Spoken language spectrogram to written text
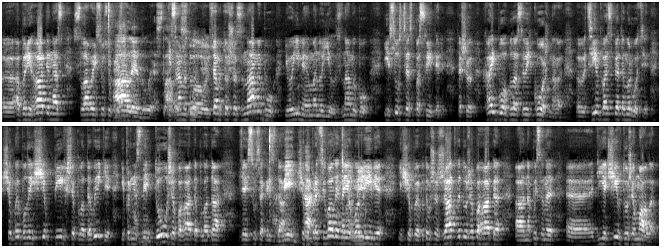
е, оберігати нас. Слава Ісусу Христу! Алілуя! І Слава саме Ісусу! то, саме то, що з нами Бог, його ім'я Еммануїл, з нами Бог. Ісус це Спаситель. Так що хай Бог благословить кожного в цім 25-му році, щоб ми були ще більше плодовиті і принесли Амінь. дуже багато плода для Ісуса Христа. Амінь. Щоб Так. ми працювали на Його Амінь. ниві, і щоб, тому що жатви дуже багато, а написано е, діячів дуже мало.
